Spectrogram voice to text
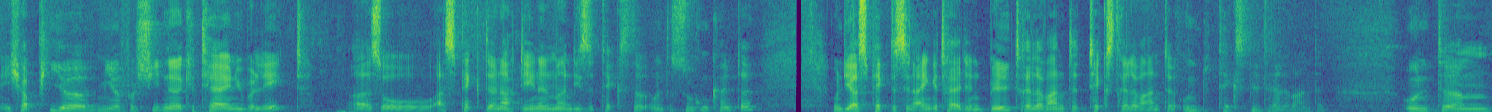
ich habe hier mir verschiedene Kriterien überlegt, also Aspekte, nach denen man diese Texte untersuchen könnte. Und die Aspekte sind eingeteilt in bildrelevante, textrelevante und textbildrelevante. Und ähm,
